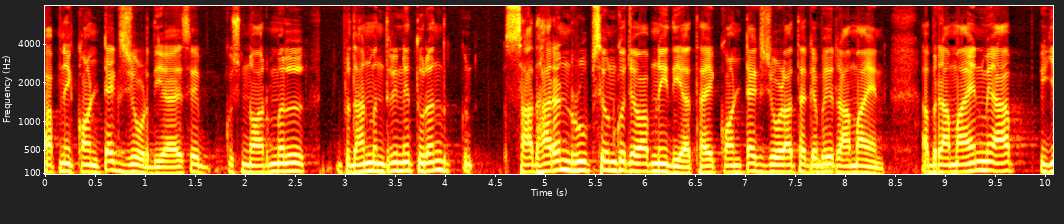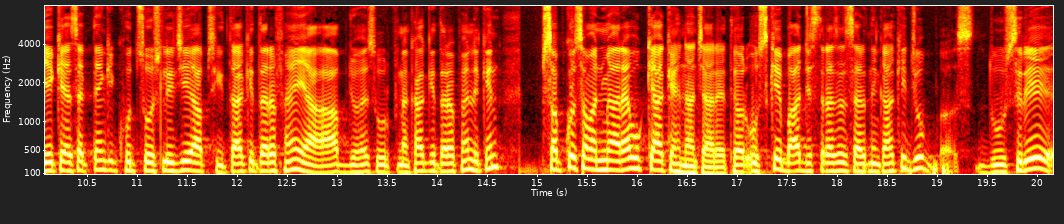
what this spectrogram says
आपने कॉन्टेक्स्ट जोड़ दिया ऐसे कुछ नॉर्मल प्रधानमंत्री ने तुरंत साधारण रूप से उनको जवाब नहीं दिया था एक कॉन्टेक्स्ट जोड़ा था कि भाई रामायण। अब रामायण में आप ये कह सकते हैं कि खुद सोच लीजिए आप सीता की तरफ़ हैं या आप जो है सूर्पनखा की तरफ़ हैं लेकिन सबको समझ में आ रहा है वो क्या कहना चाह रहे थे। और उसके बाद जिस तरह से सर ने कहा कि जो दूसरे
